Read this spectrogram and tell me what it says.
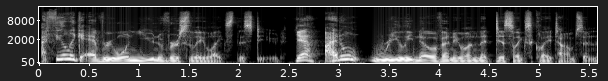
I feel like everyone universally likes this dude. Yeah. I don't really know of anyone that dislikes Klay Thompson.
